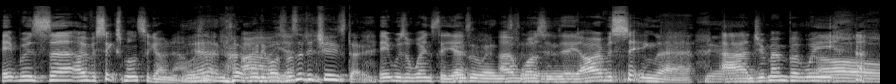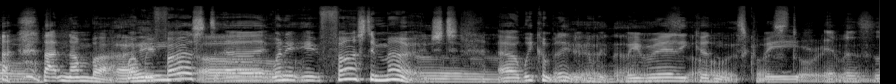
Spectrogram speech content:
it was uh, over six months ago now. Yeah, wasn't it? no, it really Ah, was. yeah. Was it a Tuesday? It was a Wednesday, yeah. It was a Wednesday, Uh, was yeah. indeed. I was sitting there, Yeah. and do you remember we Oh. that number when we Eh? first uh, when it, it first emerged? Oh. uh, we couldn't believe it. could we? we really couldn't. it's quite a story, It was. We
